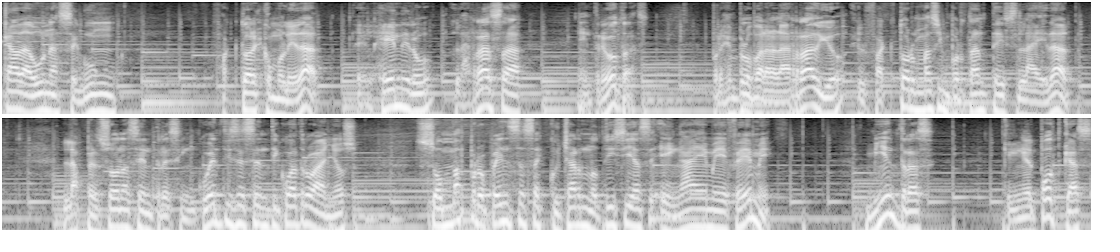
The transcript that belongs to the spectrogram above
cada una según factores como la edad, el género, la raza, entre otras. Por ejemplo, para la radio, el factor más importante es la edad. Las personas entre 50 y 64 años son más propensas a escuchar noticias en AM/FM, mientras que en el podcast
